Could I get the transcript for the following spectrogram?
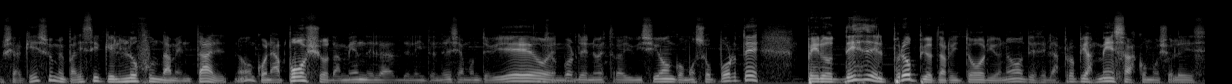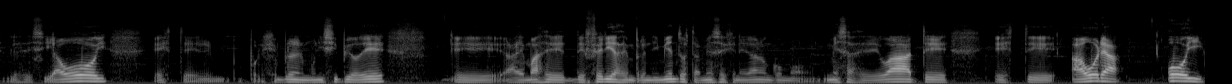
O sea que eso me parece que es lo fundamental, ¿no? Con apoyo también de la, de la Intendencia de Montevideo, en- de nuestra división como soporte, pero desde el propio territorio, ¿no? Desde las propias mesas, como yo les, les decía hoy, este, por ejemplo en el municipio de, eh, además de, de ferias de emprendimientos, también se generaron como mesas de debate. Este, ahora, hoy,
